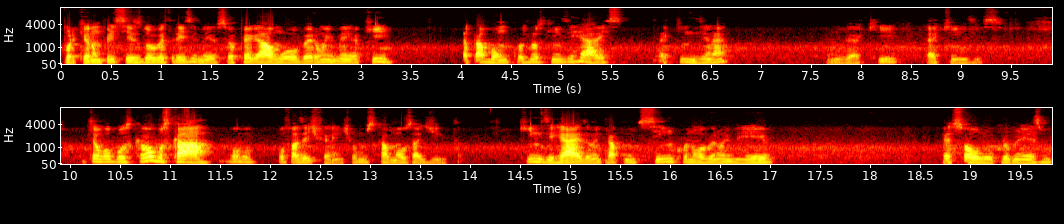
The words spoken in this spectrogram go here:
porque eu não preciso do over 3,5. Se eu pegar um over 1,5 aqui, já tá bom com os meus 15 reais. É 15, né? Vamos ver aqui. É 15 isso. Então, eu vou buscar, vou buscar, vou, vou fazer diferente. Vamos buscar uma ousadinha, então. 15 reais, eu vou entrar com 5 no over 1,5. É só o lucro mesmo.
